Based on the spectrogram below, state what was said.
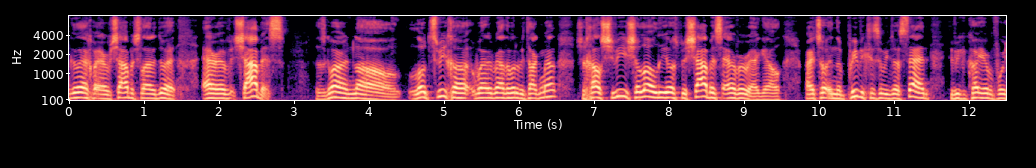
Legalech Erev Shabbos. Allowed to do it Erev Shabbos. There's going no lo tzvicha. Rather, what are we talking about? Shechal shvi shalo lios b'Shabbos erev regel. Right. So in the previous case that we just said, if you could cut your before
